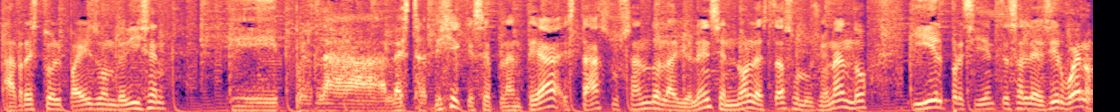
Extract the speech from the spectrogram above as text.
al resto del país, donde dicen eh, pues la, la, estrategia que se plantea está usando la violencia, no la está solucionando y el presidente sale a decir, bueno,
